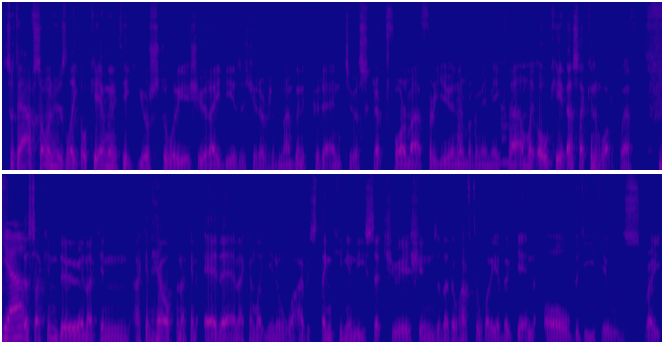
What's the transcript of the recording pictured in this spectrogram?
So to have someone who's like, okay, I'm going to take your story, it's your ideas, it's your everything, I'm going to put it into a script format for you, and then we're going to make that. I'm like, okay, this I can work with Yeah. this I can do and I can I can help and I can edit and I can let you know what I was thinking in these situations and I don't have to worry about getting all the details right.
